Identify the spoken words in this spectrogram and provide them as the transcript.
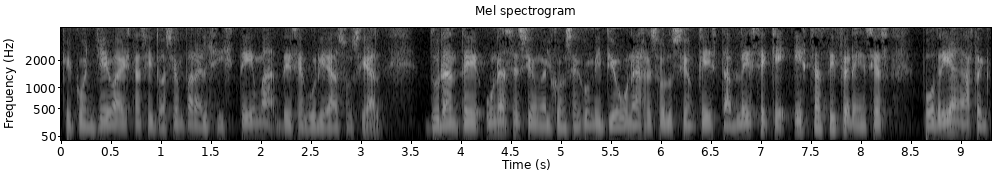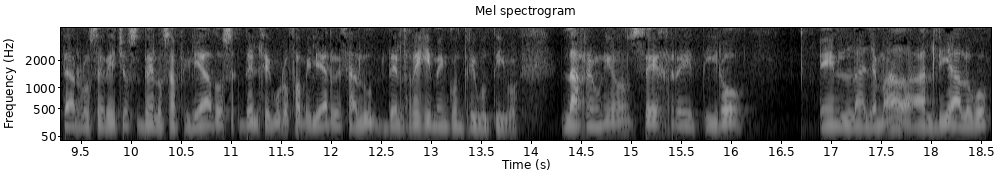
que conlleva esta situación para el sistema de seguridad social. Durante una sesión, el Consejo emitió una resolución que establece que estas diferencias podrían afectar los derechos de los afiliados del Seguro Familiar de Salud del régimen contributivo. La reunión se retiró en la llamada al diálogo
